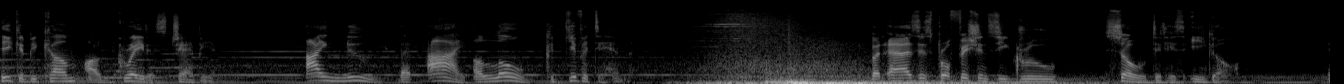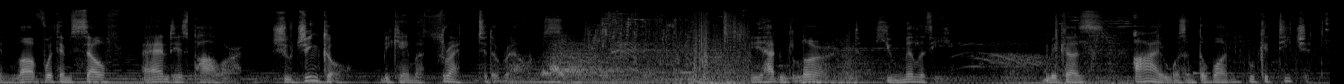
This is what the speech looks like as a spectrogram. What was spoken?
he could become our greatest champion. I knew that I alone could give it to him. But as his proficiency grew, so did his ego. In love with himself and his power, Shujinko became a threat to the realms. He hadn't learned humility, because I wasn't the one who could teach it.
